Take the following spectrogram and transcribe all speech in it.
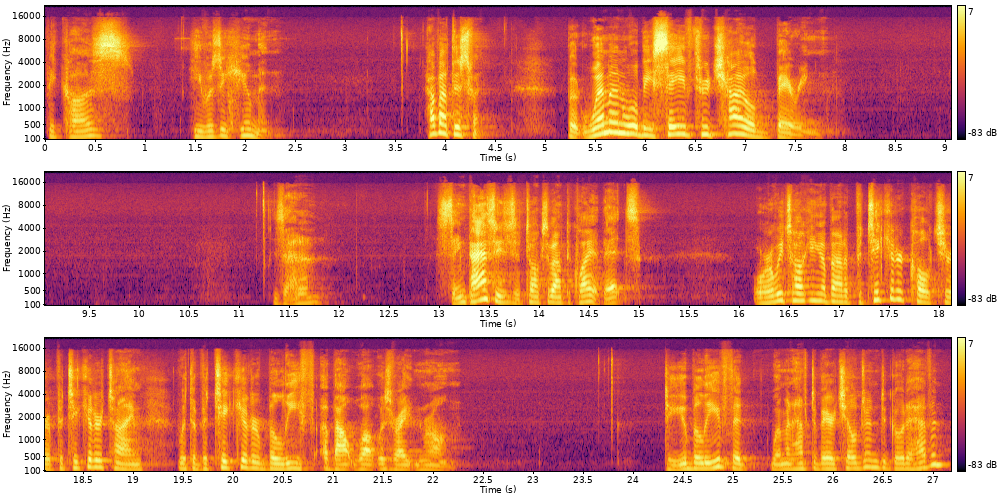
because he was a human. How about this one? But women will be saved through childbearing. Is that a same passage that talks about the quiet beds? Or are we talking about a particular culture, a particular time, with a particular belief about what was right and wrong? Do you believe that women have to bear children to go to heaven?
